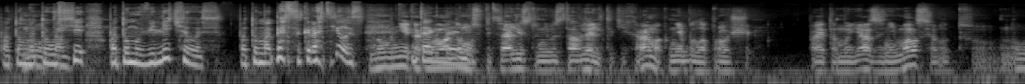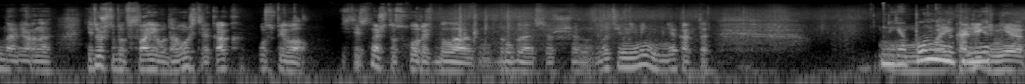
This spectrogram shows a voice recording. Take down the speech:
Потом ну, это там... уси... потом увеличилось, потом опять сократилось. Ну, мне как молодому далее. специалисту не выставляли таких рамок, мне было проще. Поэтому я занимался, вот, ну, наверное, не то чтобы в свое удовольствие, как успевал. Естественно, что скорость была другая совершенно. Но тем не менее, мне как-то ну, я помню, мои например... коллеги не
